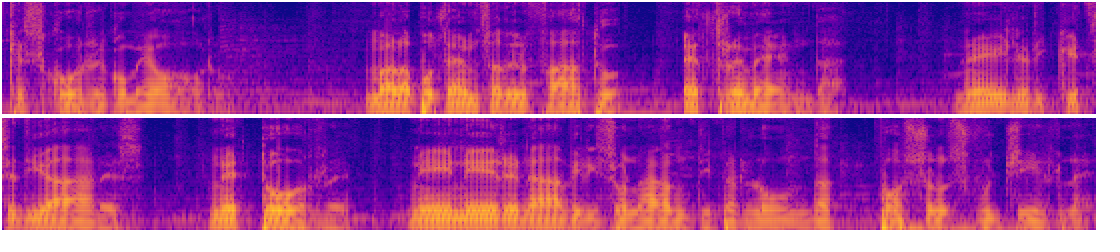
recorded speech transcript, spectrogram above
che scorre come oro. Ma la potenza del fato è tremenda. Né le ricchezze di Ares, né torre, né nere navi risonanti per l'onda possono sfuggirle.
